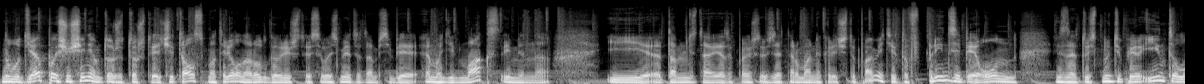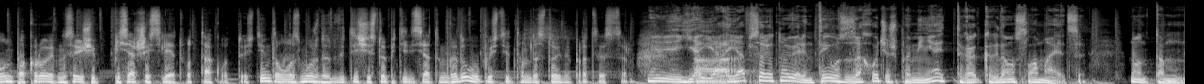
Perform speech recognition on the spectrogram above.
Но вот я по ощущениям тоже, то, что я читал, смотрел, народ говорит, что если возьмете там себе M1 Max именно, и там, не знаю, я так понимаю, что взять нормальное количество памяти, то, в принципе, он, не знаю, то есть, ну, типа, Intel он покроет на следующие 56 лет, вот так вот. То есть, Intel, возможно, в 2150 году выпустит там достойный процессор. Я, а... я, я абсолютно уверен, ты его захочешь поменять, когда он сломается ну, он там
